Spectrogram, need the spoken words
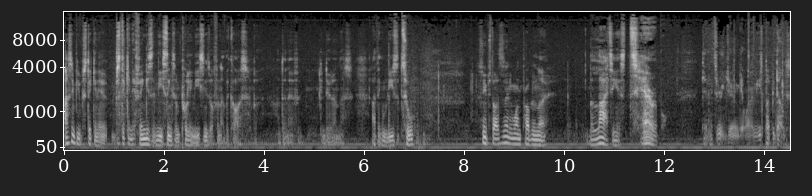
I've seen people sticking it, sticking their fingers in these things and pulling these things off in other cars, but I don't know if it can do it on this. I think I'm gonna use the tool. Superstars, there's only one problem though. The lighting is terrible. Okay, let's reach you and get one of these puppy dogs.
